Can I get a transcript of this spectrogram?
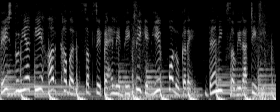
देश दुनिया की हर खबर सबसे पहले देखने के लिए फॉलो करें दैनिक सवेरा टीवी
